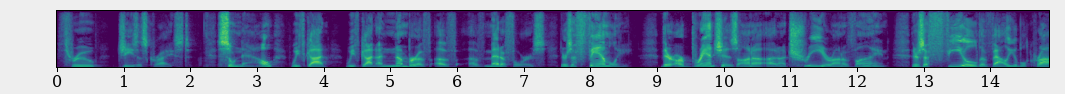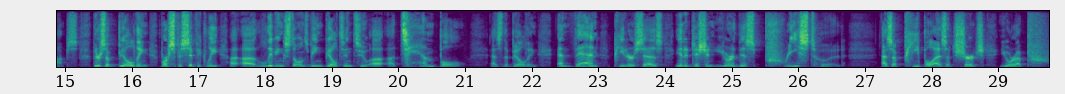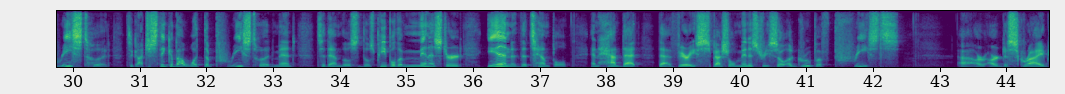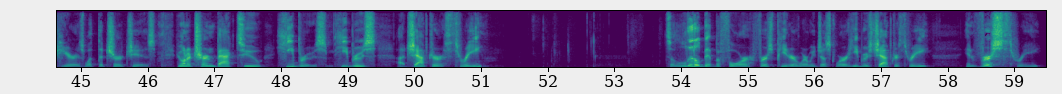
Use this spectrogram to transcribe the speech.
through Jesus Christ. So now we've got, we've got a number of, of, of metaphors. There's a family. There are branches on a, on a tree or on a vine. There's a field of valuable crops. There's a building, more specifically, uh, uh, living stones being built into a, a temple as the building. And then Peter says, in addition, you're this priesthood as a people, as a church, you're a priesthood to God. Just think about what the priesthood meant to them, those, those people that ministered in the temple and had that, that very special ministry. So, a group of priests uh, are, are described here as what the church is. If you want to turn back to Hebrews, Hebrews uh, chapter 3. It's a little bit before 1 Peter, where we just were. Hebrews chapter 3, in verse 3,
